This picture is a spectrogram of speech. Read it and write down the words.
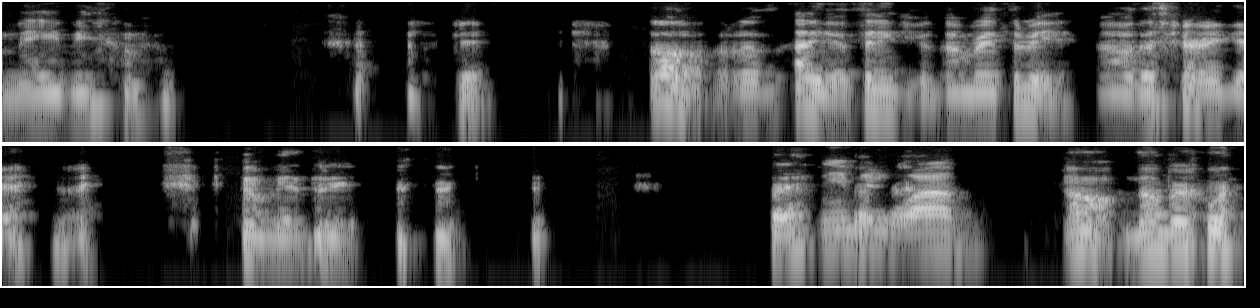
maybe number... okay. Oh, Rosario, thank you. Number three. Oh, that's very good. number three. Number one. Oh, number one.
